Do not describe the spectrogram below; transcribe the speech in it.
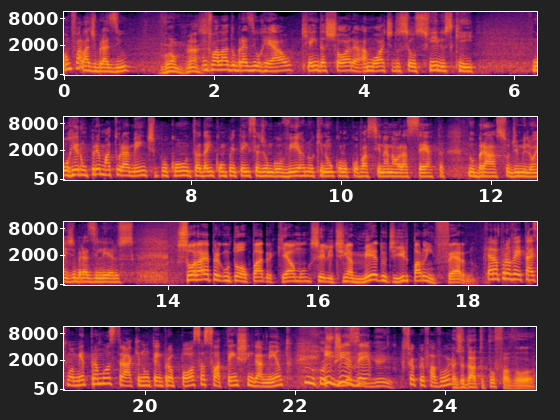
vamos falar de Brasil? Vamos, né? Vamos falar do Brasil real, que ainda chora a morte dos seus filhos que morreram prematuramente por conta da incompetência de um governo que não colocou vacina na hora certa no braço de milhões de brasileiros. Soraya perguntou ao padre Kelmon se ele tinha medo de ir para o inferno. Quero aproveitar esse momento para mostrar que não tem proposta, só tem xingamento. Eu não e dizer. ninguém. Senhor, por favor. Candidato, por favor.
